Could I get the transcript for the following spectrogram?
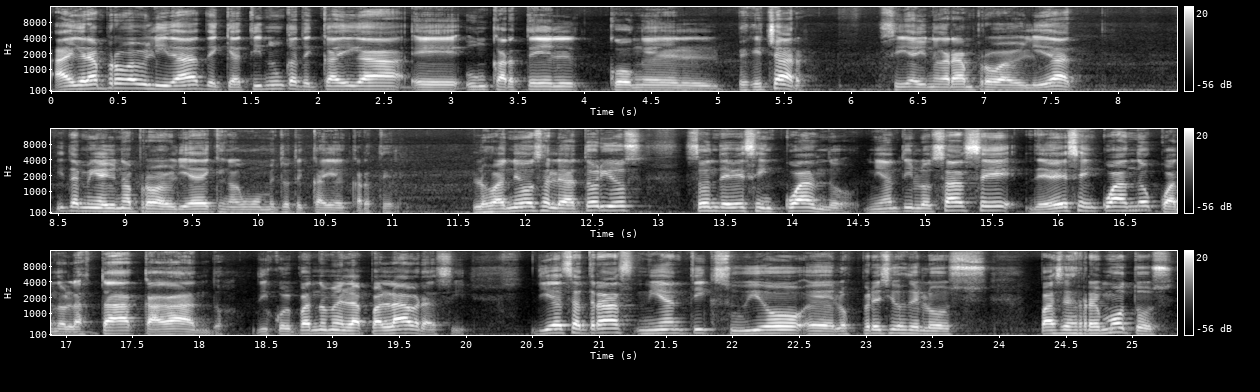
Hay gran probabilidad de que a ti nunca te caiga eh, un cartel con el Pekechar. Sí, hay una gran probabilidad. Y también hay una probabilidad de que en algún momento te caiga el cartel. Los baneos aleatorios son de vez en cuando. Niantic los hace de vez en cuando cuando la está cagando. Disculpándome la palabra, sí. Días atrás Niantic subió eh, los precios de los pases remotos.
